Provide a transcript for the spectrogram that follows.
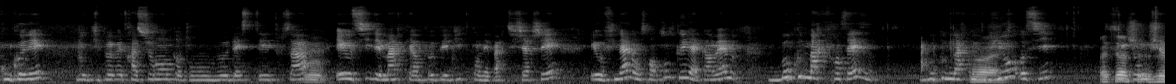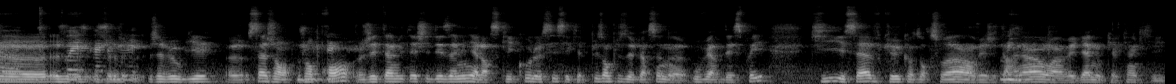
qu'on connaît, donc qui peuvent être rassurantes quand on veut tester tout ça, et aussi des marques un peu pépites qu'on est parti chercher. Et au final, on se rend compte qu'il y a quand même beaucoup de marques françaises, beaucoup de marques bio aussi. J'avais oublié, euh, ça j'en prends. J'ai été invité chez des amis. Alors, ce qui est cool aussi, c'est qu'il y a de plus en plus de personnes euh, ouvertes d'esprit qui savent que quand on reçoit un végétarien ou un vegan ou quelqu'un qui,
